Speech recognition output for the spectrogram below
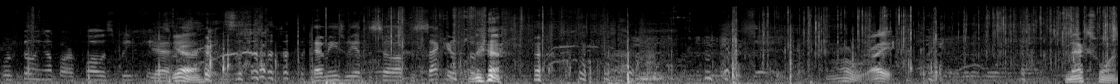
We're filling up our flawless briefcase. Yeah. Yeah. That means we have to sell out the second one. All right. Next one.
